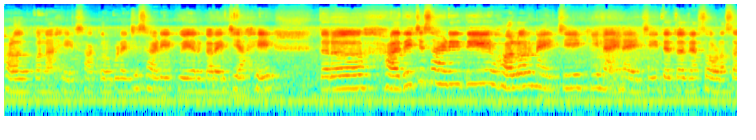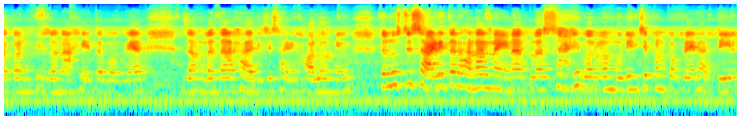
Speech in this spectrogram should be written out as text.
हळद पण आहे. साखरपुड्याची साडी एक वेअर करायची आहे. तर हळदीची साडी ती हॉलवर न्यायची की नाही न्यायची त्याचा त्या थोडासा कन्फ्युजन आहे तर बघूयात. जमलं तर हळदीची साडी हॉलवर नेऊ. तर नुसती साडी तर राहणार नाही ना प्लस साडीबरोबर मुलींचे पण कपडे राहतील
